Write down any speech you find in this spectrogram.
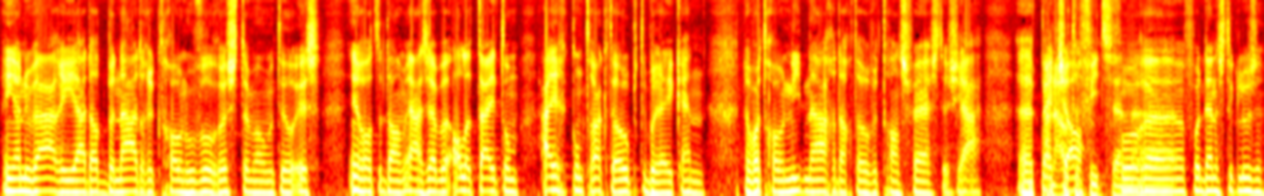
In januari, ja, dat benadrukt gewoon hoeveel rust er momenteel is in Rotterdam. Ja, ze hebben alle tijd om eigen contracten open te breken. En er wordt gewoon niet nagedacht over transfers. Dus ja, eh petje af en, voor, eh, eh, voor Dennis de Kloeze.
